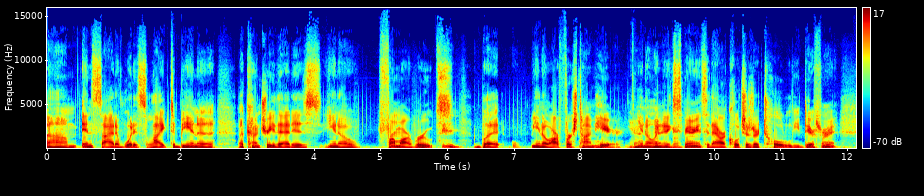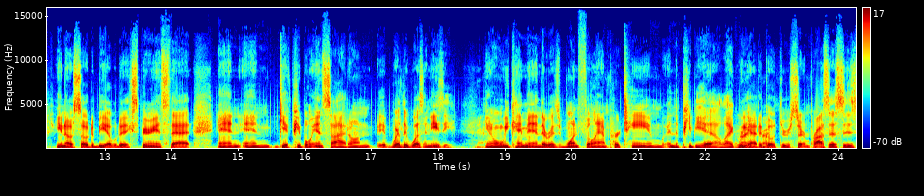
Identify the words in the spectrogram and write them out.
um, insight of what it's like to be in a, a country that is, you know, from our roots, but you know, our first time here, you know, and an experience of that. Our cultures are totally different, you know. So to be able to experience that and and give people insight on it really wasn't easy. You know, when we came in, there was one Philam per team in the PBL. Like we Right, had to right. go through certain processes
